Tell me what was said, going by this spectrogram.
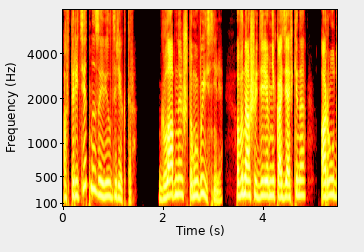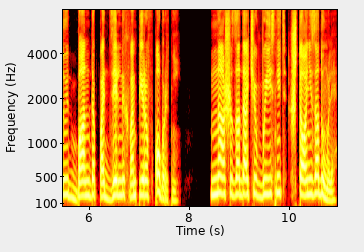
авторитетно заявил директор. Главное, что мы выяснили. В нашей деревне Козявкина орудует банда поддельных вампиров-оборотней. Наша задача выяснить, что они задумали.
